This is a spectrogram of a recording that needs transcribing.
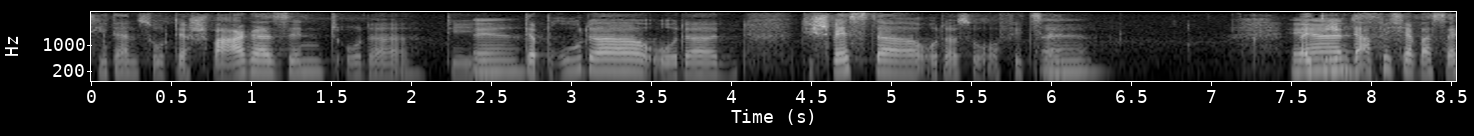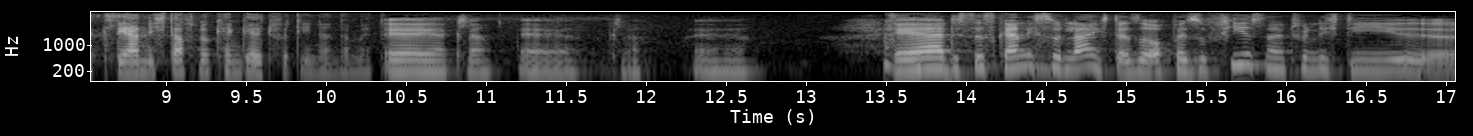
die dann so der Schwager sind oder die, der Bruder oder die Schwester oder so offiziell. Bei denen darf ich ja was erklären, ich darf nur kein Geld verdienen damit. Ja, ja, klar. Ja, ja, klar. Ja, ja. Ja, das ist gar nicht so leicht. Also auch bei Sophie ist natürlich die äh,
